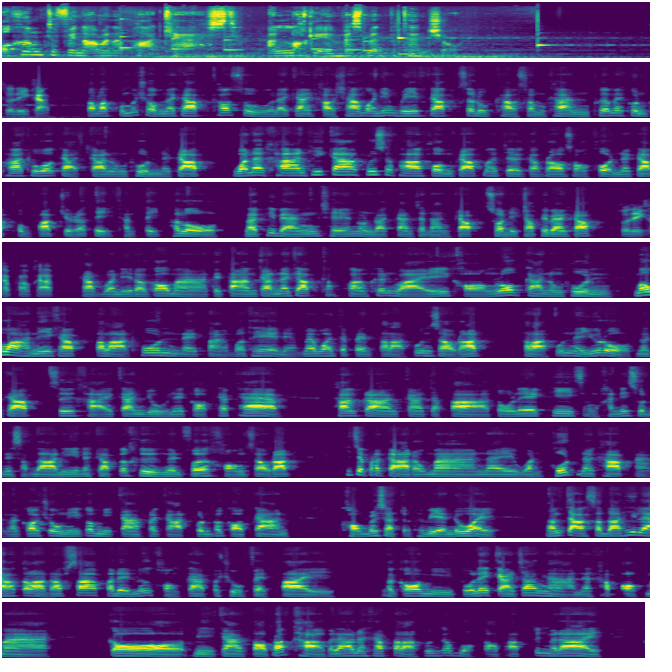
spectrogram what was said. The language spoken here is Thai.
Welcome to Phenomena Podcast. Unlock your investment potential. สวัสดีครับต้อนรับคุณผู้ชมนะครับ เข้าสู่รายการข่าวเช้า Morning Brief ครับ สรุปข่าวสำคัญเพื่อให้คุณพลาดทุกโอกาสการลงทุนนะครับ วันอังคารที่ 9 พฤษภาคมครับ มาเจอกับเรา 2 คนนะครับ ผมปั๊บจิรติคันติพโล และพี่แบงค์เชนนนรักการจันนันครับ สวัสดีครับพี่แบงค์ครับ สวัสดีครับครับครับ วันนี้เราก็มาติดตามกันนะครับกับความเคลื่อนไหวของโลกการลงทุน เมื่อวานนี้ครับตลาดหุ้นในต่างประเทศเนี่ยไม่ว่าจะเป็นตลาดหุ้นสหรัฐต ลาดหุ้นในยุโรปนะครับซื้อขายกันอยู่ในกรอบแคบๆท่ามกลางการจับตาตัวเลขที่สำคัญที่สุดในสัปดาห์นี้นะครับก็คือเงินเฟอ้อของสหรัฐที่จะประกาศออกมาในวันพุธนะครับอ่าแล้วก็ช่วงนี้ก็มีการประกาศผลประกอบการของบริษัทจดทะเบียนด้วย หลังจากสัปดาห์ที่แล้วตลาดรับทราบประเด็นเรื่องของการประชุมเฟดไป แล้วก็มีตัวเลขการจ้างงานนะครับออกมา ก็มีการตอบรับข่าวไปแล้วนะครับ ตลาดหุ้นก็บวกตอบรับขึ้นมาได้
